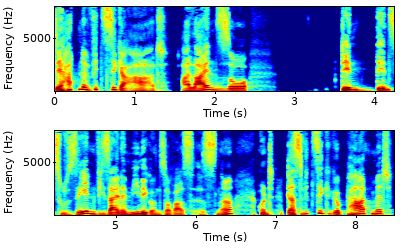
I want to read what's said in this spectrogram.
der hat eine witzige Art. Allein so, den, den zu sehen, wie seine Mimik und sowas ist, ne? Und das Witzige gepaart mit,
